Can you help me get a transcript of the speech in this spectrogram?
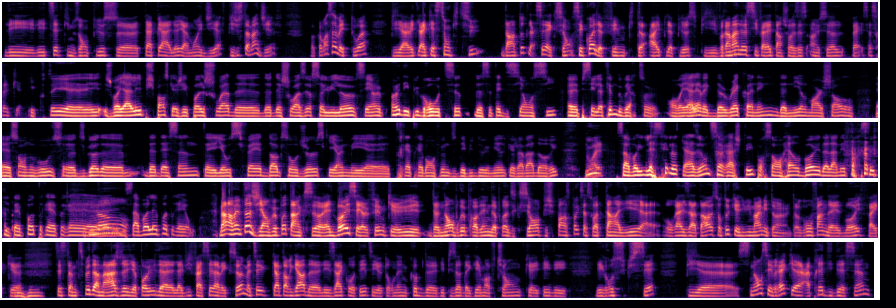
les, les titres qui nous ont plus tapé à l'œil à moi et JF. Puis justement, JF, on va commencer avec toi, puis avec la question qui tue dans toute la sélection, c'est quoi le film qui te hype le plus? Puis vraiment, là, s'il fallait t'en choisir un seul, ben, ça serait lequel? Écoutez, euh, je vais y aller, puis je pense que j'ai pas le choix de, de, de choisir celui-là. C'est un, un des plus gros titres de cette édition-ci. Euh, puis c'est le film d'ouverture. On va y aller oh. avec The Reckoning de Neil Marshall. Euh, son nouveau du gars de, de Descent. il a aussi fait Dog Soldiers, qui est un de mes très très bons films du début 2000 que j'avais adoré. Puis ça va lui laisser l'occasion de se racheter pour son Hellboy de l'année passée qui était pas très très... non! Ça volait pas très haut. Mais en même temps, j'y en veux pas tant que ça. Hellboy, c'est un film qui a eu de nombreux problèmes de production, puis je pense pas que ça soit tant lié au réalisateur, surtout que lui-même est un, gros fan de Hellboy, fait que mhm. c'est un petit peu dommage. Là. Il a pas eu la, vie facile avec ça, mais tu sais, quand on regarde euh, les à côté, il a tourné une coupe d'épisodes de, Game of Thrones qui a été des, des gros succès. Puis euh, sinon, c'est vrai qu'après The Descent,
